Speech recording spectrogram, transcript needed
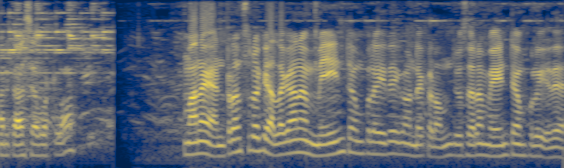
మరి కాసేపట్లో మన ఎంట్రన్స్లోకి వెళ్ళగానే మెయిన్ టెంపుల్ అయితే ఇగోండి ఇక్కడ. ఉంది చూసారా? మెయిన్ టెంపుల్ ఇదే.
